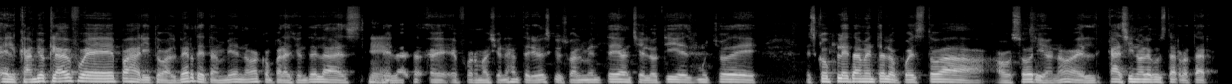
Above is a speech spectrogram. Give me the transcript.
el, cambio clave fue Pajarito Valverde también, ¿no? A comparación de las, de las eh, formaciones anteriores que usualmente Ancelotti es mucho de, es completamente lo opuesto a, Osorio, ¿no? Él casi no le gusta rotar.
